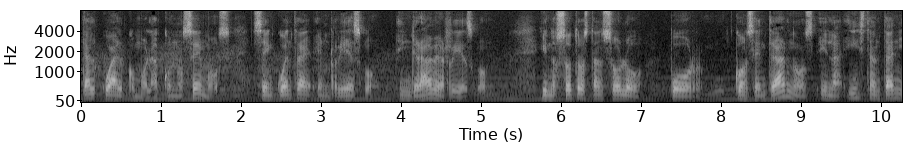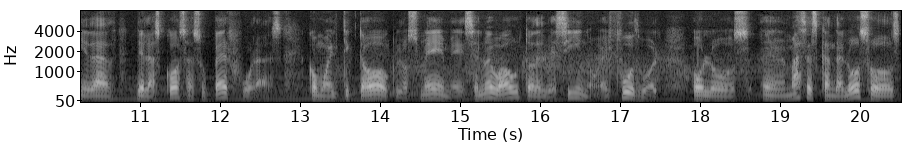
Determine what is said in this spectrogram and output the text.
tal cual como la conocemos, se encuentra en riesgo, en grave riesgo, y nosotros tan solo por concentrarnos en la instantaneidad de las cosas superfluas como el TikTok, los memes, el nuevo auto del vecino, el fútbol o los eh, más escandalosos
